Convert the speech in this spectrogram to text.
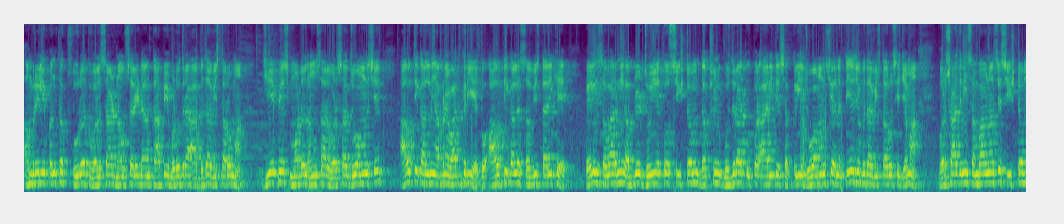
અમરેલી પંથક, સુરત, વલસાડ, નવસારી ડાંગ, તાપી, વડોદરા આ બધા વિસ્તારોમાં જીએફએસ મોડલ અનુસાર વરસાદ જોવા મળશે. આવતીકાલની આપણે વાત કરીએ તો આવતીકાલે છવ્વીસ તારીખે વહેલી સવારની અપડેટ જોઈએ તો સિસ્ટમ દક્ષિણ ગુજરાત ઉપર આ રીતે સક્રિય જોવા મળશે અને તે જ બધા વિસ્તારો છે જેમાં વરસાદની સંભાવના છે. સિસ્ટમ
